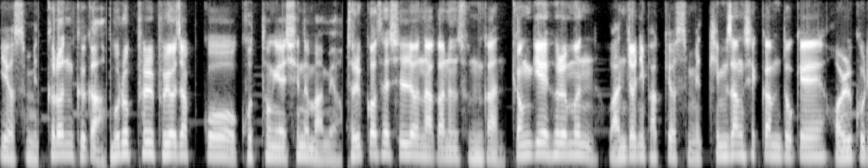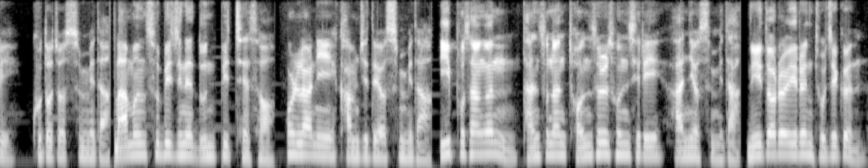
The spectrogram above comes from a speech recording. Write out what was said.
이었습니다. 그런 그가 무릎을 부여잡고 고통에 신음하며 들것에 실려 나가는 순간 경기의 흐름은 완전히 바뀌었습니다. 김상식 감독의 얼굴이 굳어졌습니다. 남은 수비진의 눈빛에서 혼란이 감지되었습니다. 이 부상은 단순한 전술 손실이 아니었습니다. 리더를 잃은 조직은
